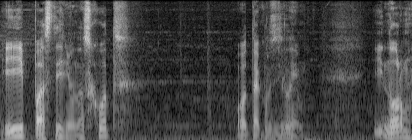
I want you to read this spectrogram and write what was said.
И последний у нас ход. Вот так вот сделаем. И норм.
